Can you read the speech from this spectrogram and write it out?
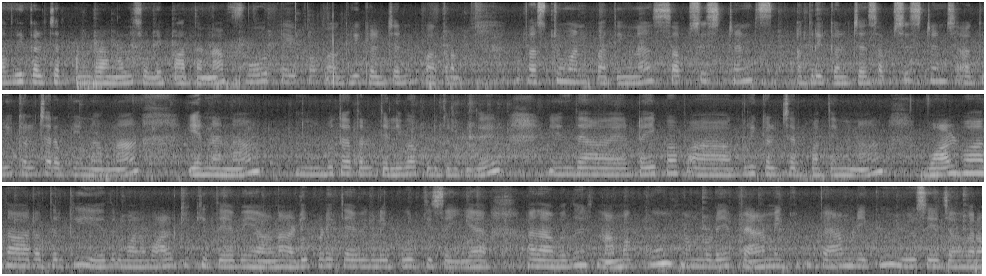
அக்ரிகல்ச்சர் பண்ணுறாங்கன்னு சொல்லி பார்த்தோன்னா ஃபோர் டைப் ஆஃப் அக்ரிகல்ச்சர்னு பார்க்குறோம். ஃபஸ்ட்டு ஒன் பார்த்திங்கன்னா சப்சிஸ்டன்ஸ் அக்ரிகல்ச்சர் சப்சிஸ்டன்ஸ் அக்ரிகல்ச்சர் அப்படின்னம்னா என்னென்னா புத்தகத்தில் தெளிவாக கொடுத்துருக்குது. இந்த டைப் ஆஃப் அக்ரிகல்ச்சர் பார்த்திங்கன்னா வாழ்வாதாரத்திற்கு எதிர்வான வாழ்க்கைக்கு தேவையான அடிப்படை தேவைகளை பூர்த்தி செய்ய அதாவது நமக்கும் நம்மளுடைய ஃபேமிலி ஃபேமிலிக்கும் யூசேஜ் ஆகிற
